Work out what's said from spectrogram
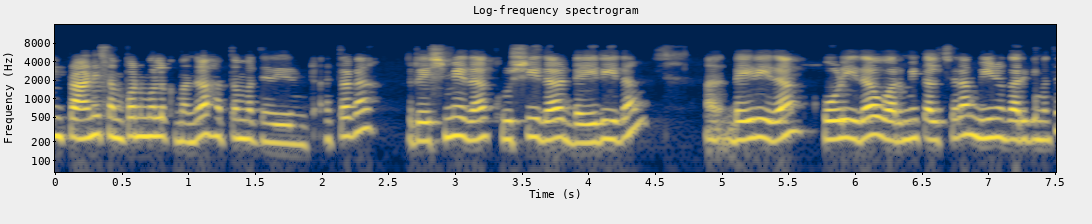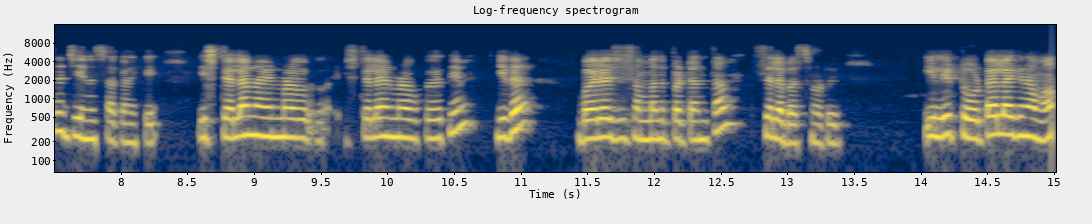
ಇನ್ ಪ್ರಾಣಿ ಸಂಪನ್ಮೂಲಕ್ಕೆ ಬಂದ್ರ ಹತ್ತೊಂಬತ್ತನೇ ಯೂನಿಟ್ ಇದ ಡೈರಿ ಇದ ಡೈರಿ ಇದ, ಕೋಳಿ ವರ್ಮಿ ಕಲ್ಚರ ಮೀನುಗಾರಿಕೆ ಮತ್ತೆ ಜೇನು ಸಾಕಾಣಿಕೆ. ಇಷ್ಟೆಲ್ಲ ನಾವ್ ಏನ್ ಮಾಡ್ಬೇಕು ಇಷ್ಟೆಲ್ಲ ಏನ್ ಮಾಡ್ಬೇಕಾಗತ್ತೆ? ಇದ ಬಯಾಲಜಿ ಸಂಬಂಧಪಟ್ಟಂತ ಸಿಲೆಬಸ್ ನೋಡ್ರಿ. ಇಲ್ಲಿ ಟೋಟಲ್ ಆಗಿ ನಾವು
